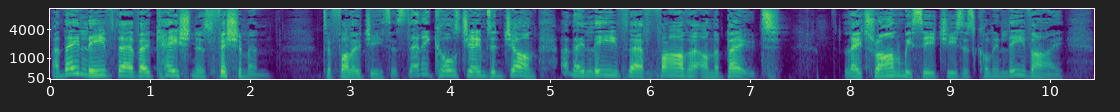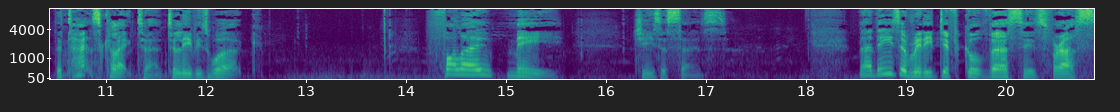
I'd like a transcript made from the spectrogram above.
And they leave their vocation as fishermen to follow Jesus. Then he calls James and John, and they leave their father on the boat. Later on, we see Jesus calling Levi, the tax collector, to leave his work. Follow me, Jesus says. Now, these are really difficult verses for us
